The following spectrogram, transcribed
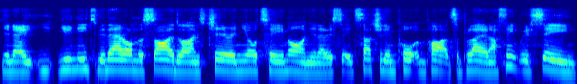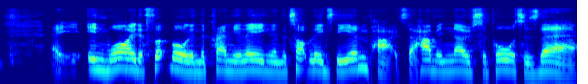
you know, you, you need to be there on the sidelines cheering your team on. You know, it's it's such an important part to play. And I think we've seen eh, in wider football in the Premier League and in the top leagues the impact that having no supporters there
